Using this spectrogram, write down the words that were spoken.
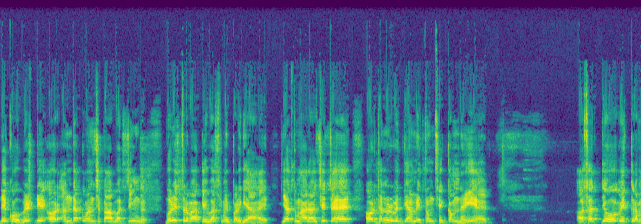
देखो, विष्णु और अंधक वंश का वह सिंह भूरिश्रवा के वश में पड़ गया है। यह तुम्हारा शिष्य है और धनुर्विद्या में तुमसे कम नहीं है। असत्यो विक्रम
